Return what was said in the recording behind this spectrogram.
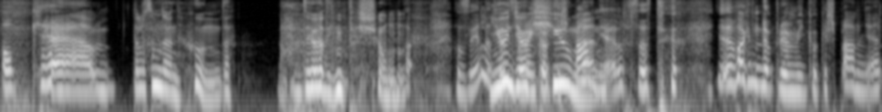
och ehm, Det låter som du är en hund. Du och din person. och ser lite You ut som en cocker human. spaniel. Så att jag vaknade upp bredvid min cocker spaniel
